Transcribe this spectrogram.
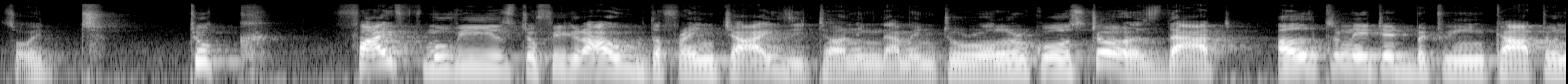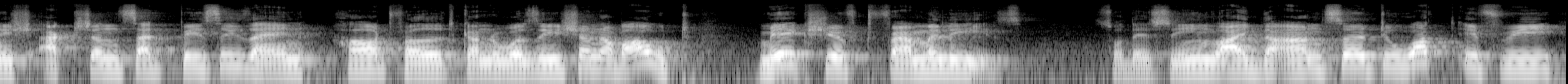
So it took five movies to figure out the franchise, turning them into roller coasters that alternated between cartoonish action set pieces and heartfelt conversation about makeshift families. So they seem like the answer to what if we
